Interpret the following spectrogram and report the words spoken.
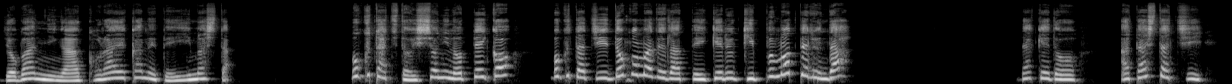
ジョバンニがこらえかねて言いました。僕たちと一緒に乗っていこう。僕たちどこまでだって行ける切符持ってるんだ。だけど、あたしたち、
